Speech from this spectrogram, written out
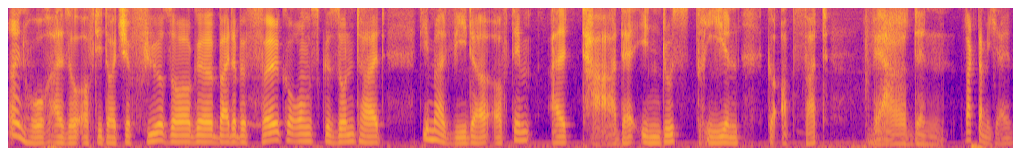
Ein Hoch also auf die deutsche Fürsorge bei der Bevölkerungsgesundheit, die mal wieder auf dem Altar der Industrien geopfert werden sagt der Michael.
